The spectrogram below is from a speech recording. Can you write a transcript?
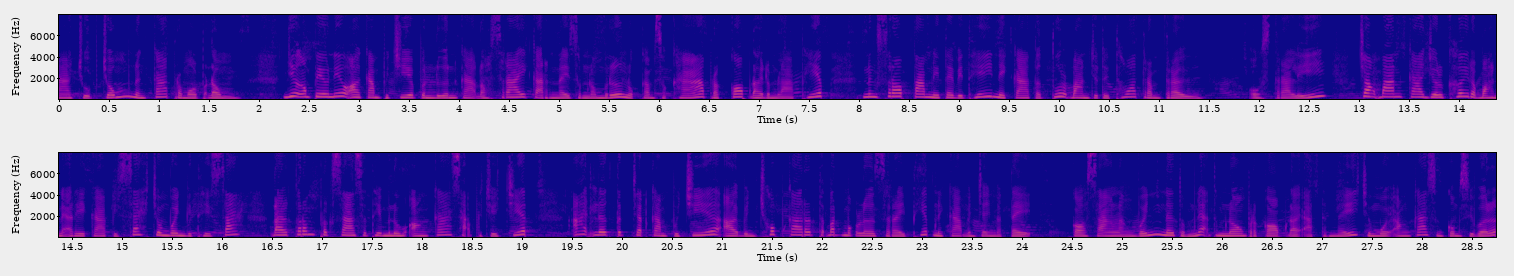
ការជួបជុំនិងការប្រមូលផ្ដុំយើងអំពាវនាវឲ្យកម្ពុជាពន្យាការដោះស្រាយករណីសំណុំរឿងលោកកឹមសុខាប្រកបដោយតម្លាភាព និងស្របតាមនីតិវិធីនៃការទទួលបានយុត្តិធម៌ត្រឹមត្រូវ។ អូស្ត្រាលីចង់បានការយល់ឃើញរបស់អ្នករាយការណ៍ពិសេសជំវិញវិធីសាស្ត្រដែលក្រុមប្រឹក្សាសិទ្ធិមនុស្សអង្គការសហប្រជាជាតិអាចលើកទឹកចិត្តកម្ពុជាឲ្យបញ្ឈប់ការរឹតបន្តឹងមកលើសេរីភាពនៃការបញ្ចេញមតិកសាងឡើងវិញនៅទំនាក់ទំនងប្រកបដោយអត្ថន័យជាមួយអង្គការសង្គមស៊ីវិល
